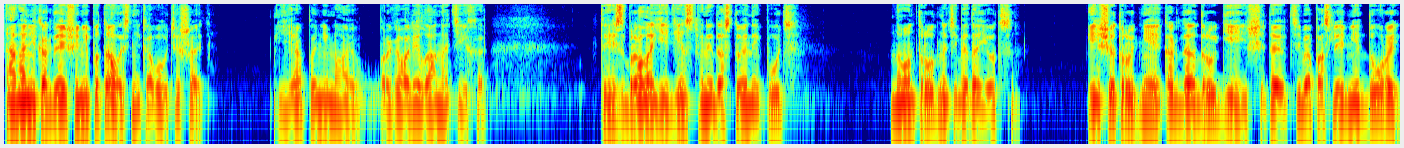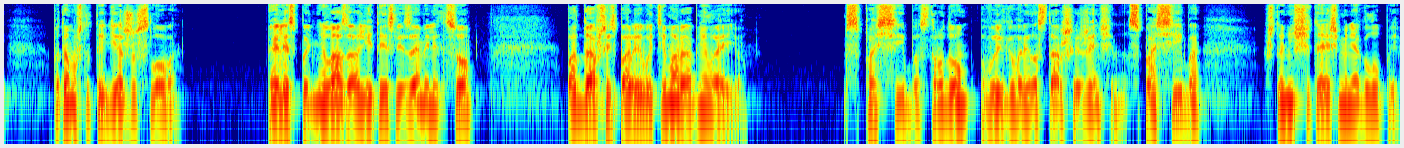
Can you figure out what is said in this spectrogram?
Она никогда еще не пыталась никого утешать. «Я понимаю», — проговорила она тихо. Ты избрала единственный достойный путь, но он трудно тебе дается. И еще труднее, когда другие считают тебя последней дурой, потому что ты держишь слово. Элис подняла залитое слезами лицо. Поддавшись порыву, Тимара обняла ее. «Спасибо», — с трудом выговорила старшая женщина. «Спасибо, что не считаешь меня глупой».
